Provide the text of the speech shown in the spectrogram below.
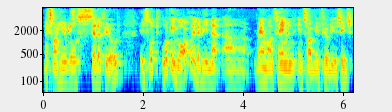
Next one here, Will Setterfield. He's look, looking likely to be in that uh, round one team and inside midfield usage,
